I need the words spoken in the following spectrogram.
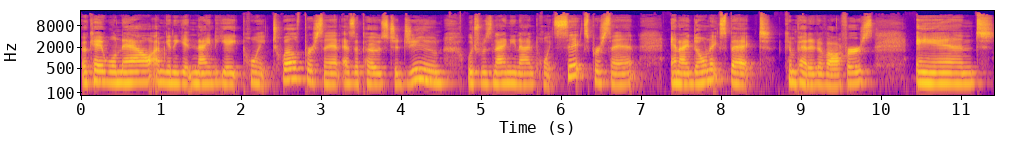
okay well now i'm going to get 98.12% as opposed to june which was 99.6% and i don't expect competitive offers and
